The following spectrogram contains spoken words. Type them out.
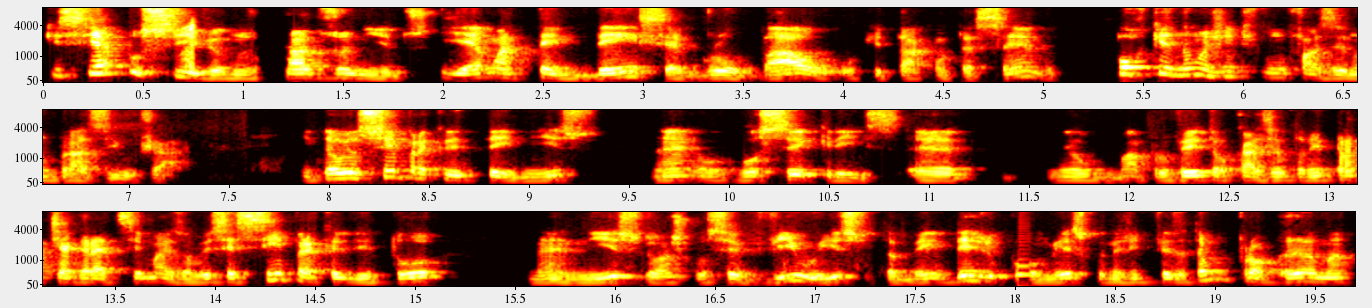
que, se é possível nos Estados Unidos e é uma tendência global o que está acontecendo, por que não a gente não fazer no Brasil já? Então, eu sempre acreditei nisso. Né? Você, Cris, é, eu aproveito a ocasião também para te agradecer mais uma vez. Você sempre acreditou né, nisso, eu acho que você viu isso também desde o começo, quando a gente fez até um programa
